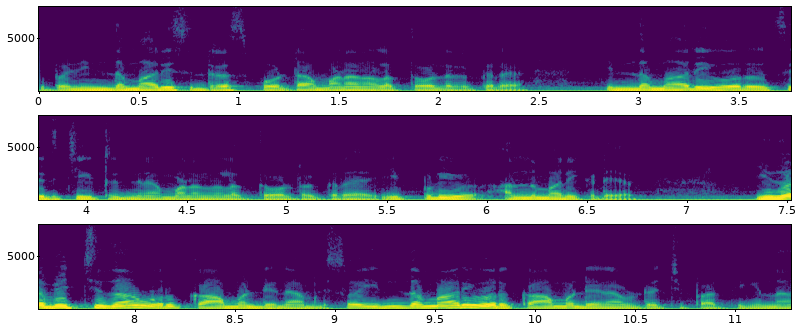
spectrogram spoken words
இப்போ இந்த மாதிரி ட்ரெஸ் போட்டால் மனநலத்தோடு இருக்கிற இந்த மாதிரி ஒரு சிரிச்சுக்கிட்டு இருந்தீங்கன்னா மனநலத்தோடு இருக்கிற இப்படி அந்த மாதிரி கிடையாது. இதை வச்சு தான் ஒரு காமன் டினாமினேட் ஸோ இந்த மாதிரி ஒரு காமன் டினாமினேட் வச்சு பார்த்தீங்கன்னா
